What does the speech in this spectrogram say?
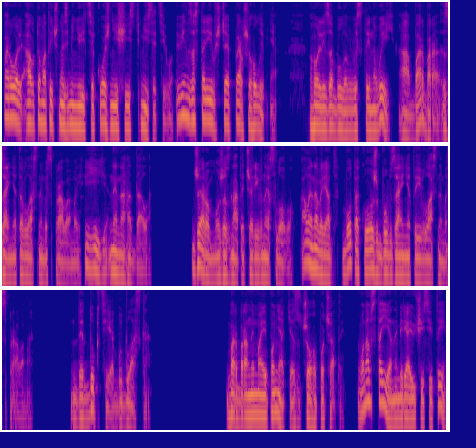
Пароль автоматично змінюється кожні шість місяців, він застарів ще 1 липня. Голлі забула ввести новий, а Барбара, зайнята власними справами, їй не нагадала. Джером може знати чарівне слово, але навряд, бо також був зайнятий власними справами. Дедукція, будь ласка. Барбара не має поняття, з чого почати. Вона встає, наміряючись іти,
